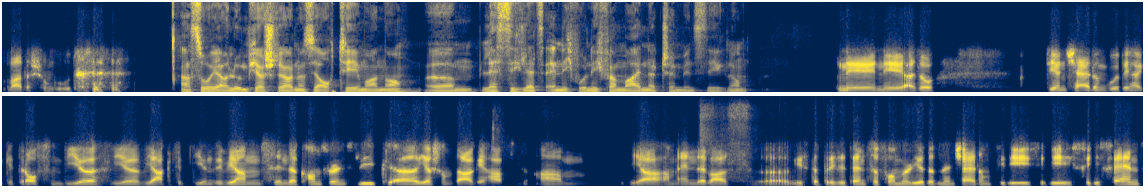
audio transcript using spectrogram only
war das schon gut. Ach so, ja, Olympiastadion ist ja auch Thema, ne? Ähm, lässt sich letztendlich wohl nicht vermeiden, der Champions League, ne? Nee, nee, also die Entscheidung wurde halt getroffen. Wir, wir, wir akzeptieren sie. Wir haben es in der Conference League äh, ja schon da gehabt. Ähm, ja, am Ende war es, äh, wie es der Präsident so formuliert hat, eine Entscheidung für die, für die, für die Fans,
